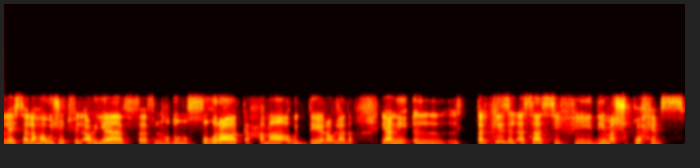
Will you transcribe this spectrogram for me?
ليس لها وجود في الأرياف في المدن الصغرى كحماة أو الدير أو هذا يعني التركيز الأساسي في دمشق وحمص.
